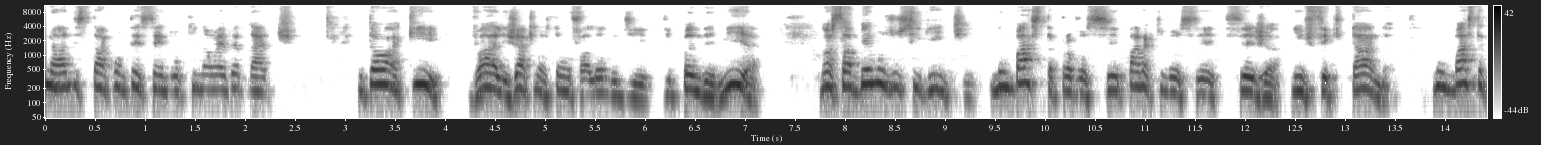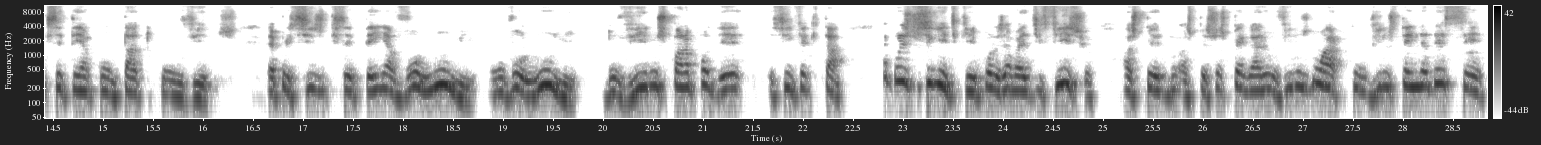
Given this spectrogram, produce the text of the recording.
nada está acontecendo, o que não é verdade. Então, aqui vale, já que nós estamos falando de, de pandemia, nós sabemos o seguinte: não basta para você, para que você seja infectada, não basta que você tenha contato com o vírus. É preciso que você tenha volume, um volume do vírus para poder se infectar. É por isso o seguinte, que, por exemplo, é difícil as, as pessoas pegarem o vírus no ar, porque o vírus tende a descer.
